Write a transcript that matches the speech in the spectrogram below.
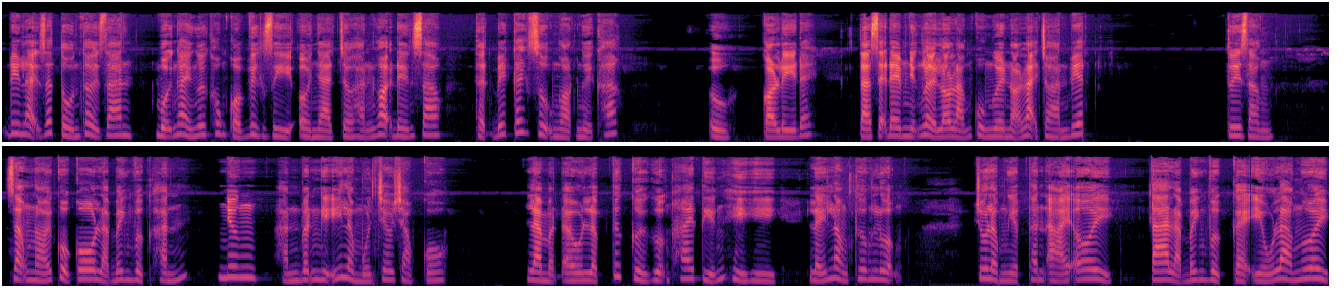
Đi lại rất tốn thời gian. Mỗi ngày ngươi không có việc gì ở nhà chờ hắn gọi đến sao? Thật biết cách dụ ngọt người khác. Ừ, có lý đấy. Ta sẽ đem những lời lo lắng của ngươi nói lại cho hắn biết. Tuy rằng giọng nói của cô là bênh vực hắn, nhưng hắn vẫn nghĩ là muốn trêu chọc cô. làm mật Âu lập tức cười gượng hai tiếng hì hì, lấy lòng thương lượng. Chu Lập Nghiệp thân ái ơi, ta là bênh vực kẻ yếu là ngươi,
